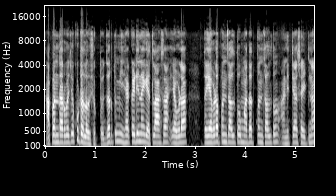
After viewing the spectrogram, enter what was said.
आपण दरवाजा कुठं लावू शकतो? जर तुम्ही ह्याकडे नाही घेतला असा एवढा तर एवढा पण चालतो मदत पण चालतो आणि त्या साईडनं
